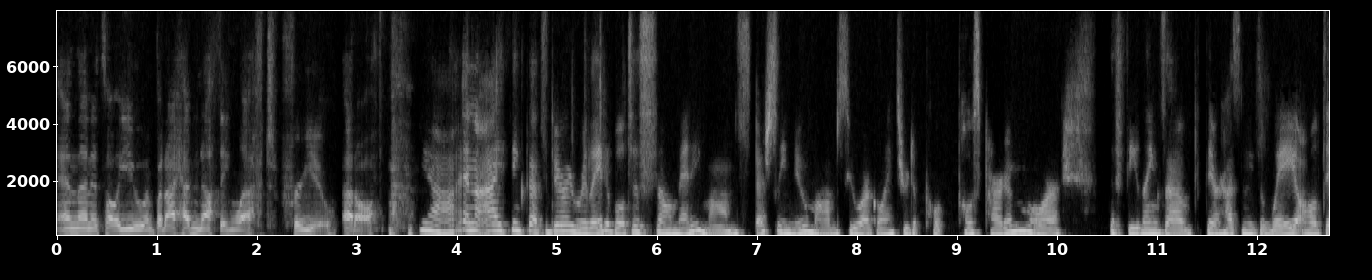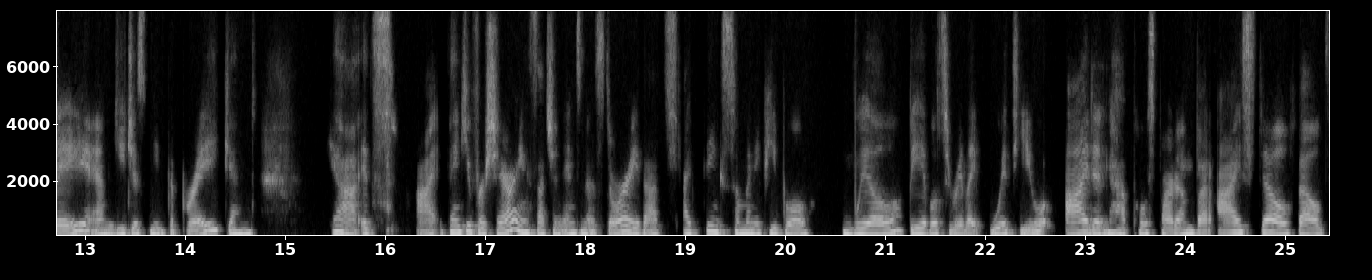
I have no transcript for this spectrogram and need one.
and then it's all you but i had nothing left for you at all yeah and i think that's very relatable to so many moms especially new moms who are going through the po- postpartum or the feelings of their husband's away all day and you just need the break and yeah it's I thank you for sharing such an intimate story. That's, I think so many people will be able to relate with you. I didn't have postpartum, but I still felt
